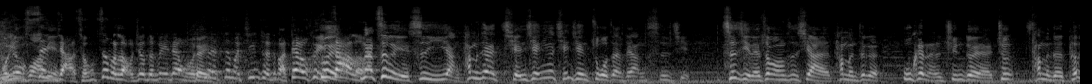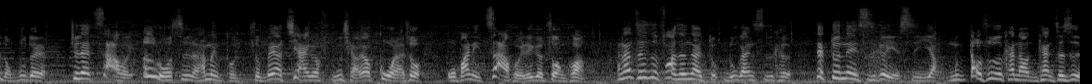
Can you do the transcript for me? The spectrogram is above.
迫的画面。圣甲虫这么老旧的飞弹，我现在这么精准的把弹药库给炸了。那这个也是一样，他们在前线，因为前线作战非常吃紧。吃紧的状况之下呢，他们这个乌克兰的军队呢，就他们的特种部队呢，就在炸毁俄罗斯的，他们准准备要架一个浮桥要过来的时候，我把你炸毁的一个状况。那这是发生在卢卢甘斯克，在顿内斯克也是一样。我们到处都看到，你看这是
